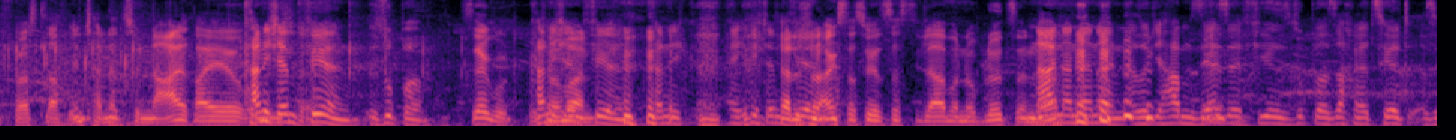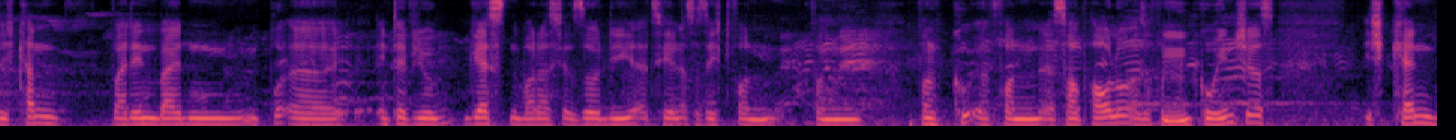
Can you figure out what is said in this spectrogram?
First Love Internationalreihe. Kann ich Und, empfehlen, super. Äh, sehr gut. Kann ich empfehlen. Kann ich echt Ich empfehlen. hatte schon Angst, dass du jetzt, dass die Laber nur blöd sind. Nein, ne? nein, nein, nein. Also die haben sehr, sehr viel super Sachen erzählt. Also ich kann bei den beiden äh, Interviewgästen war das ja so, die erzählen aus der Sicht von, von, von, äh, von Sao Paulo, also von Mhm. Corinthians. Ich kenne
